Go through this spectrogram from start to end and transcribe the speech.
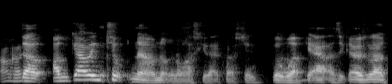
Okay. So I'm going to. No, I'm not going to ask you that question. We'll work it out as it goes along.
